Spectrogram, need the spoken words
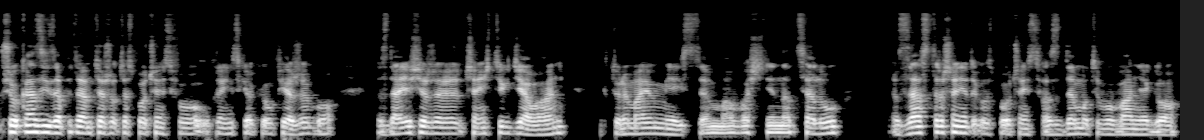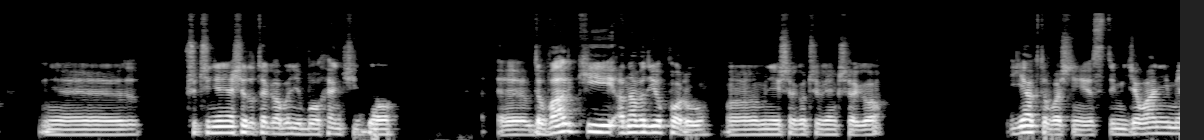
przy okazji zapytałem też o to społeczeństwo ukraińskie jako ofierze, bo zdaje się, że część tych działań, które mają miejsce, ma właśnie na celu zastraszenie tego społeczeństwa, zdemotywowanie go, przyczynienia się do tego, aby nie było chęci do, e, do walki, a nawet i oporu e, mniejszego czy większego. Jak to właśnie jest z tymi działaniami,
